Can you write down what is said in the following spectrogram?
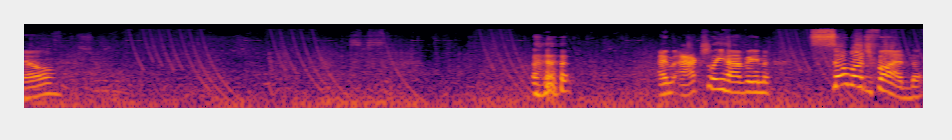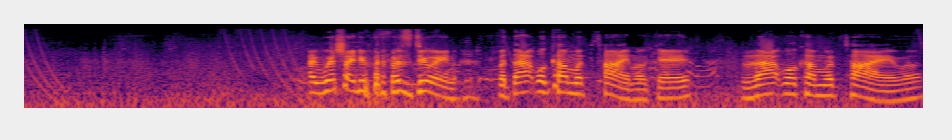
No? I'm actually having so much fun. I wish I knew what I was doing, but that will come with time, okay? That will come with time.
